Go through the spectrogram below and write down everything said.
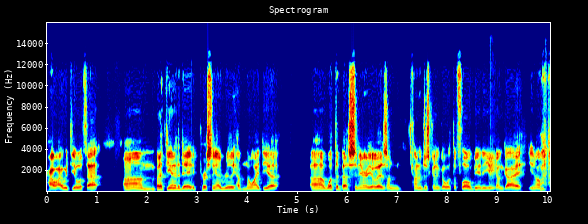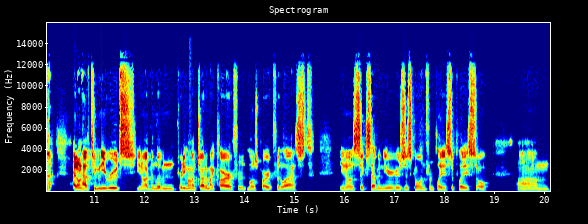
how I would deal with that. Um, but at the end of the day, personally, I really have no idea uh, what the best scenario is. I'm kind of just going to go with the flow. Being a young guy, you know, I don't have too many roots. You know, I've been living pretty much out of my car for the most part for the last, you know, six seven years, just going from place to place. So, um,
